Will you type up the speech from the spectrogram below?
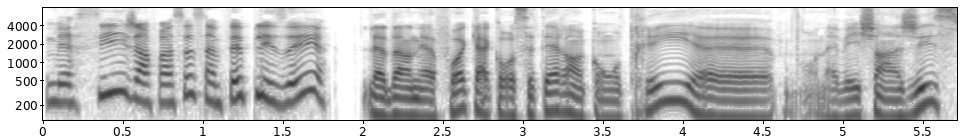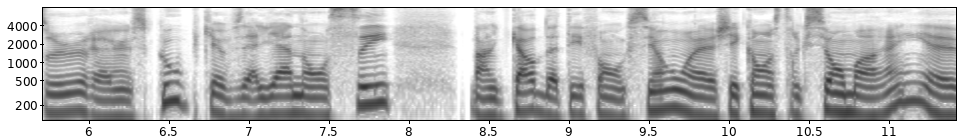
Merci, Jean-François, ça me fait plaisir. La dernière fois, quand on s'était rencontrés, euh, on avait échangé sur un scoop que vous alliez annoncer dans le cadre de tes fonctions chez Construction Morin.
